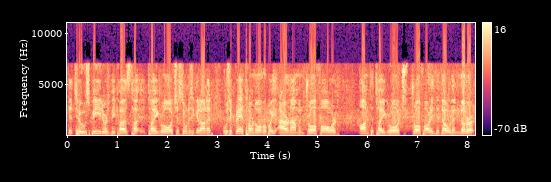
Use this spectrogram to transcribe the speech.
the two speeders because Tadhg Roche, as soon as he got on it, it was a great turnover by Aaron Amond, draw forward onto Tadhg Roche, draw forward into Dowling, another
